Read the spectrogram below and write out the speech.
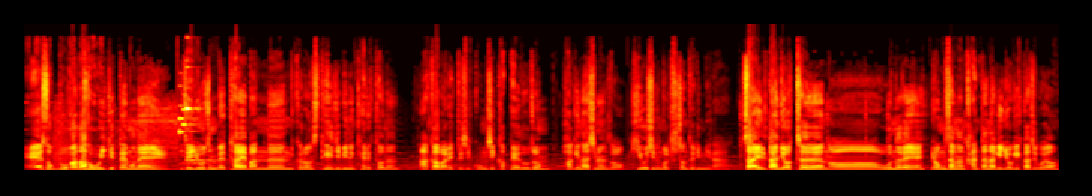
계속 노가다하고 있기 때문에 이제 요즘 메타에 맞는 그런 스테이지 미는 캐릭터는 아까 말했듯이 공식 카페도 좀 확인하시면서 키우시는 걸 추천드립니다. 자, 일단 여튼 어, 오늘의 영상은 간단하게 여기까지고요.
